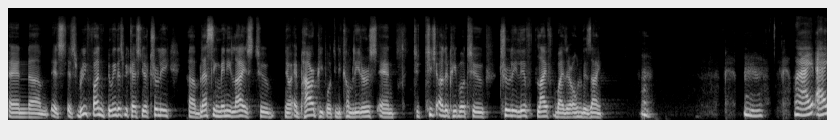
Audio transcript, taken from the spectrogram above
and um, it's it's really fun doing this because you're truly uh, blessing many lives to you know empower people to become leaders and to teach other people to truly live life by their own design. Mm. Mm. Well, I, I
